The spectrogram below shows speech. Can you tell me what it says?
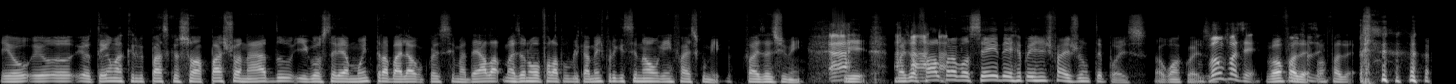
Eu, eu, eu tenho uma creepypasta que eu sou apaixonado e gostaria muito de trabalhar alguma coisa em cima dela, mas eu não vou falar publicamente porque senão alguém faz comigo, faz antes de mim. Ah. E, mas eu falo para você e de repente a gente faz junto depois, alguma coisa. Vamos fazer. Vamos fazer, vamos fazer. Vamos fazer.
